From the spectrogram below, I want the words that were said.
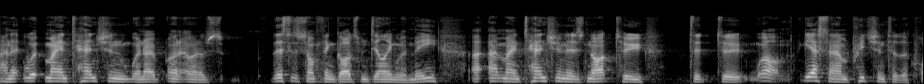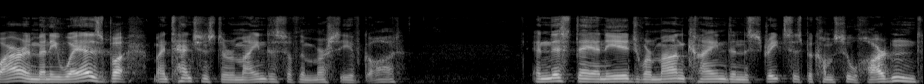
And it, my intention when I, when I was, this is something God's been dealing with me. Uh, and my intention is not to to, to, well, yes, I am preaching to the choir in many ways, but my intention is to remind us of the mercy of God. In this day and age where mankind in the streets has become so hardened,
